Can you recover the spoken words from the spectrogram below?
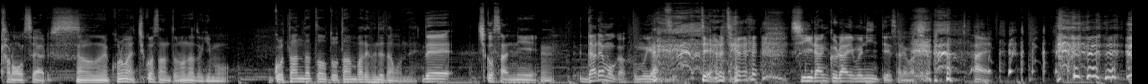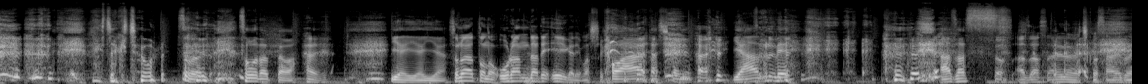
可能性あるっーす。なるほどね。この前チコさんと飲んだ時も五反田と土壇場で踏んでたもんね。でチコさんにうん「誰もが踏むやつ」って言われて C ランクライム認定されました。はい めちゃくちゃおもろい。そうだった。そうだったわ。はい。いやいやいや。その後のオランダで映画出ましたから。わあ確かに。はい。やっべ。あざっそうす。あざっす。ありがとうございます。チコさんありがとう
